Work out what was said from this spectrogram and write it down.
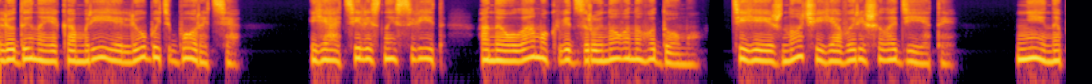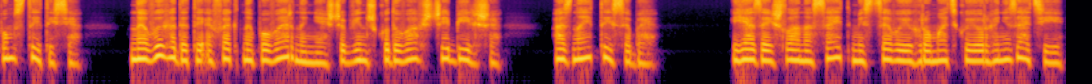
людина, яка мріє, любить, бореться. Я цілісний світ, а не уламок від зруйнованого дому. Тієї ж ночі я вирішила діяти. Ні, не помститися, не вигадати ефектне повернення, щоб він шкодував ще більше, а знайти себе. Я зайшла на сайт місцевої громадської організації,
